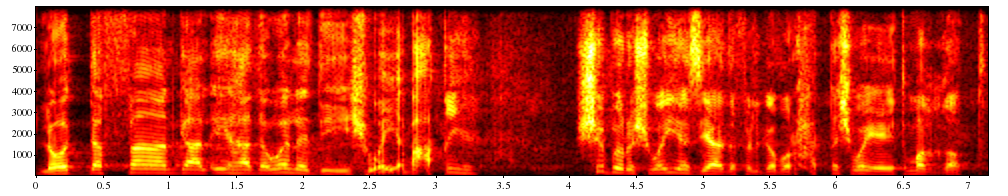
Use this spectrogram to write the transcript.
لو الدفان قال إيه هذا ولدي شوية بعطيه شبر شوية زيادة في القبر حتى شوية يتمغط.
